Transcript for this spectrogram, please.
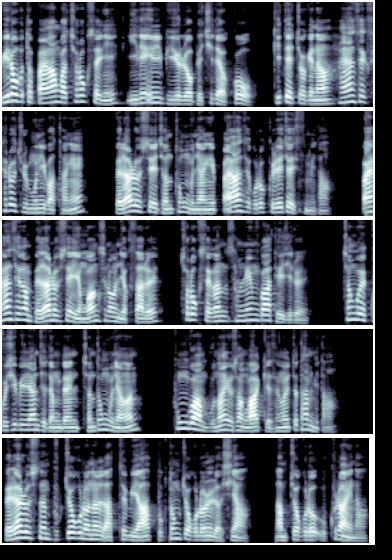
위로부터 빨강과 초록색이 2대1 비율로 배치되었고 깃대 쪽에는 하얀색 세로 줄무늬 바탕에 벨라루스의 전통 문양이 빨간색으로 그려져 있습니다. 빨간색은 벨라루스의 영광스러운 역사를, 초록색은 산림과 대지를, 1991년 제정된 전통 문양은 풍부한 문화유산과 개성을 뜻합니다. 벨라루스는 북쪽으로는 라트비아, 북동쪽으로는 러시아, 남쪽으로 우크라이나,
